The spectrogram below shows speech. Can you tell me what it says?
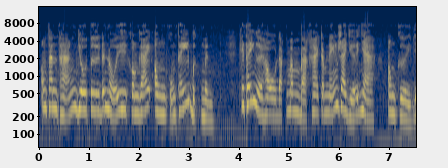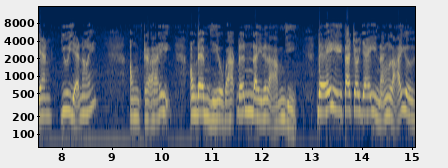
ông thanh thản vô tư đến nỗi con gái ông cũng thấy bực mình. Khi thấy người hầu đặt mâm bạc hai trăm nén ra giữa nhà, ông cười gian, vui vẻ nói, Ông trời ông đem nhiều bạc đến đây để làm gì? Để ta cho dây nặng lãi ư.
